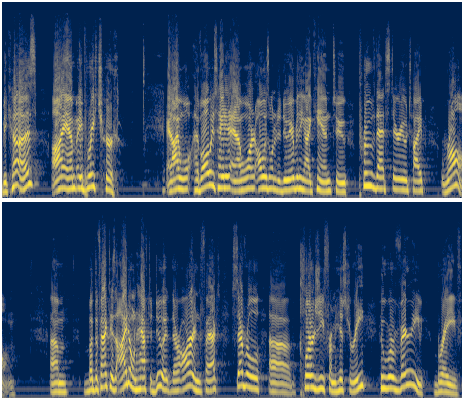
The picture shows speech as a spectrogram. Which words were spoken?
because I am a preacher. And I have always hated and I always wanted to do everything I can to prove that stereotype wrong. Um, but the fact is, I don't have to do it. There are, in fact, several uh, clergy from history who were very brave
